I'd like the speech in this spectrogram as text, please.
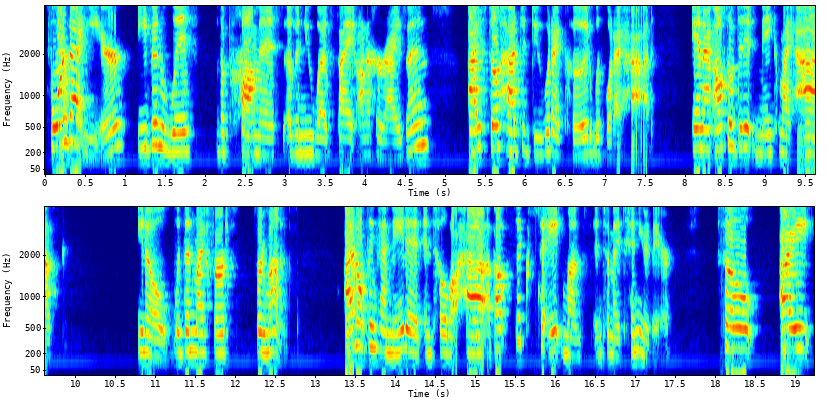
For that year, even with the promise of a new website on a horizon, I still had to do what I could with what I had. And I also didn't make my ask, you know, within my first three months. I don't think I made it until about ha- about six to eight months into my tenure there. So I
